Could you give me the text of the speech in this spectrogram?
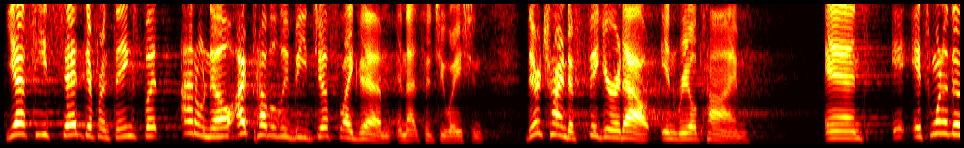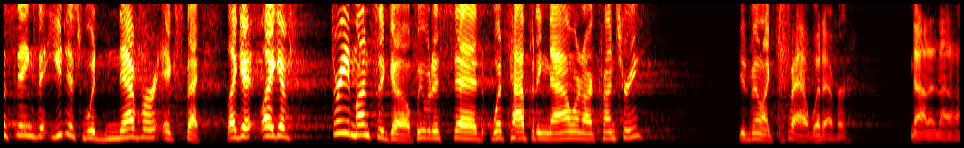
Yes, he said different things, but I don't know. I'd probably be just like them in that situation. They're trying to figure it out in real time. And it's one of those things that you just would never expect. Like, like if three months ago, if we would have said what's happening now in our country, you'd been like, whatever. No, no, no, no.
